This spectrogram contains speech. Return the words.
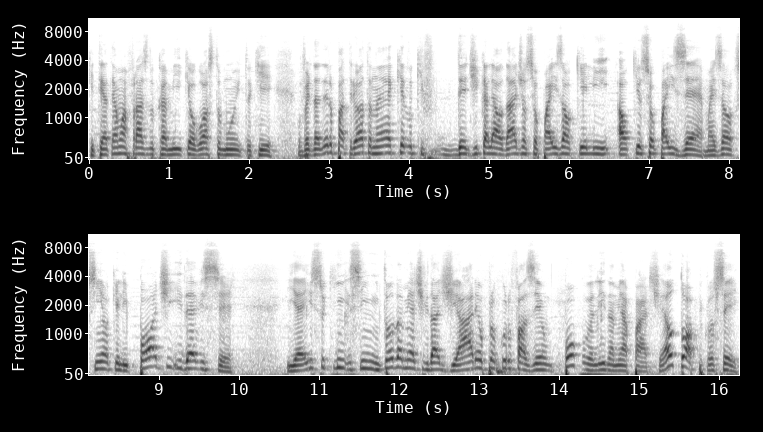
que tem até uma frase do Camille que eu gosto muito, que o verdadeiro patriota não é aquele que dedica lealdade ao seu país, ao que, ele, ao que o seu país é, mas ao, sim ao que ele pode e deve ser. E é isso que, sim, em toda a minha atividade diária eu procuro fazer um pouco ali na minha parte. É utópico, eu sei.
